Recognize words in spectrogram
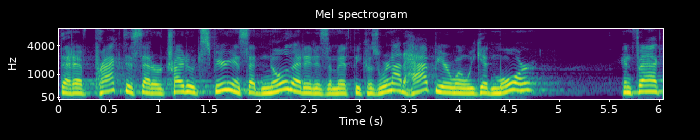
that have practiced that or try to experience that know that it is a myth because we're not happier when we get more. In fact,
